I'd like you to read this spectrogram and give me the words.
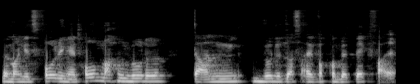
wenn man jetzt Folding at Home machen würde, dann würde das einfach komplett wegfallen.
